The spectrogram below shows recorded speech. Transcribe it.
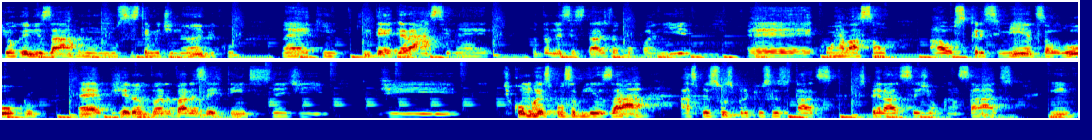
de organizar um, um sistema dinâmico né, que, que, integrasse né, tanta necessidade da companhia é, com relação aos crescimentos, ao lucro, né, gerando várias vertentes né, de, de, de, como responsabilizar as pessoas para que os resultados esperados sejam alcançados, em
